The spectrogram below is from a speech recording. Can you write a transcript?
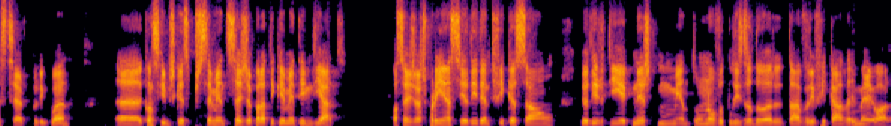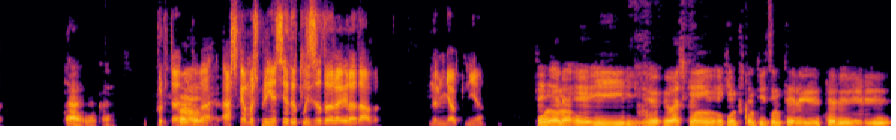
certo por enquanto, uh, conseguimos que esse processamento seja praticamente imediato. Ou seja, a experiência de identificação, eu diria que neste momento um novo utilizador está verificada em meia hora. Ah, ok. Portanto, Bom, acho que é uma experiência de utilizador agradável, na minha opinião. Sim, é, né? e, e eu acho que é, que é importantíssimo ter, ter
